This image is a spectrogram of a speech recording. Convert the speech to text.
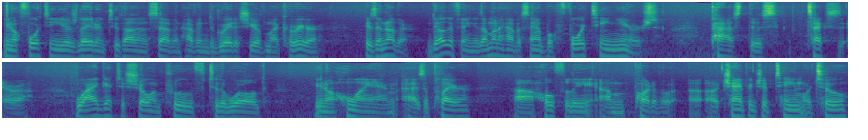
you know, 14 years later in 2007, having the greatest year of my career is another. The other thing is I'm going to have a sample 14 years past this Texas era where I get to show and prove to the world, you know, who I am as a player. Uh, hopefully, I'm part of a, a championship team or two.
